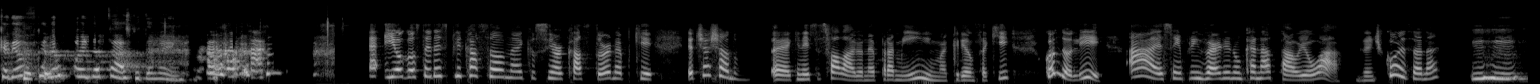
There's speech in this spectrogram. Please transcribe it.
cadê o, cadê o coelho da Páscoa também? É, e eu gostei da explicação, né, que o senhor Castor, né, porque eu tinha achado, é, que nem vocês falaram, né, pra mim, uma criança aqui, quando eu li, ah, é sempre inverno e nunca é Natal. Eu, ah, grande coisa, né? Uhum.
